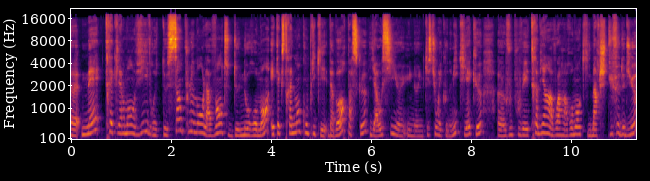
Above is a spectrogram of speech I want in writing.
euh, mais très clairement vivre de simplement la vente de nos romans est extrêmement compliqué. D'abord parce qu'il y a aussi euh, une, question économique qui est que vous pouvez très bien avoir un roman qui marche du feu de Dieu,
